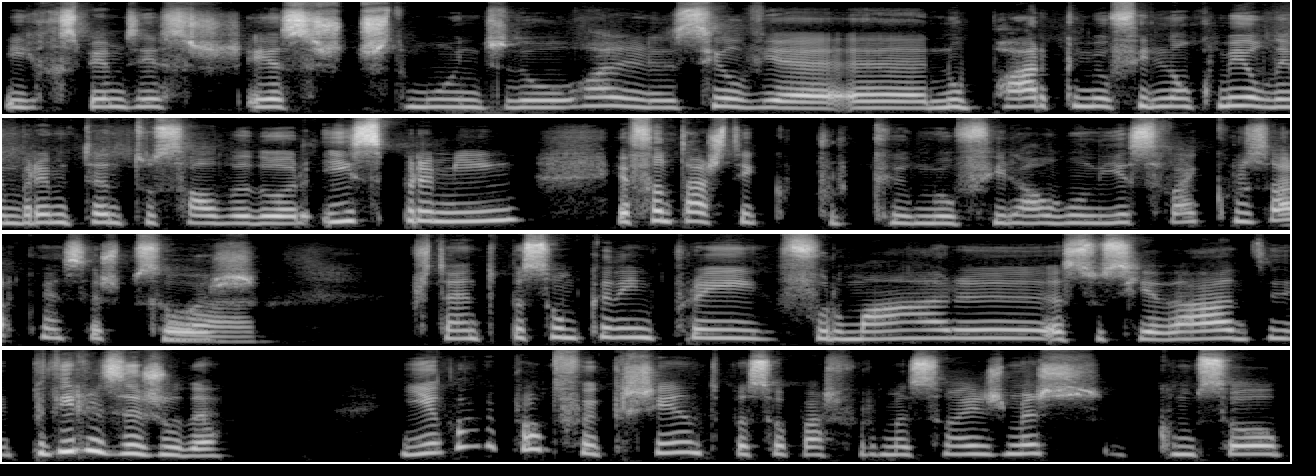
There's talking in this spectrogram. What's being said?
e recebemos esses, esses testemunhos do olha, Silvia, uh, no parque meu filho não comeu, lembrei-me tanto do Salvador. Isso para mim é fantástico, porque o meu filho algum dia se vai cruzar com essas pessoas. Claro. Portanto, passou um bocadinho por aí, formar uh, a sociedade, pedir-lhes ajuda. E agora, pronto, foi crescente, passou para as formações, mas começou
